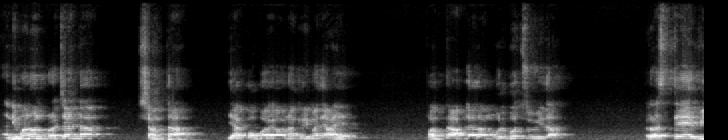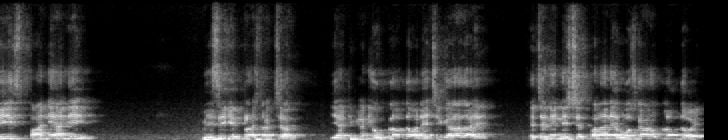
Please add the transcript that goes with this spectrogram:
आणि म्हणून प्रचंड क्षमता या कोपरगाव नगरीमध्ये आहे. फक्त आपल्याला मूलभूत सुविधा रस्ते वीज पाणी आणि बेसिक इन्फ्रास्ट्रक्चर या ठिकाणी उपलब्ध होण्याची गरज आहे. त्याच्याने निश्चितपणाने रोजगार उपलब्ध होईल.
